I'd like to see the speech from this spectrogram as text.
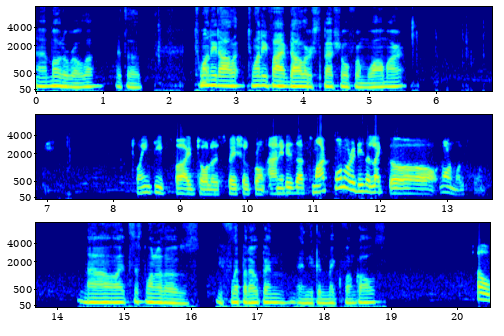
Uh, Motorola. It's a twenty dollar twenty five dollar special from Walmart. Twenty-five dollars special from, and it is a smartphone or it is a like a normal phone? No, it's just one of those you flip it open and you can make phone calls. Oh,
